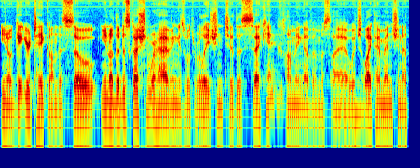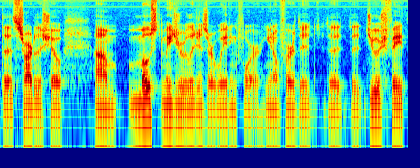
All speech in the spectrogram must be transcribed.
you know get your take on this. So, you know, the discussion we're having is with relation to the second coming of a Messiah, which, like I mentioned at the start of the show, um, most major religions are waiting for. You know, for the, the, the Jewish faith,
